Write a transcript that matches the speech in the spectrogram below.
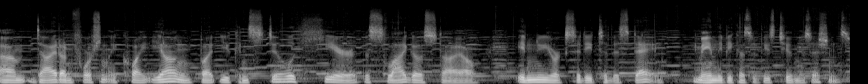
Um, died unfortunately quite young, but you can still hear the Sligo style in New York City to this day, mainly because of these two musicians.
